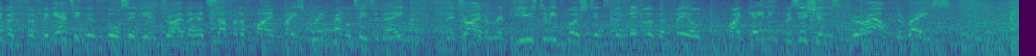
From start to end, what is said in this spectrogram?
Forgiven for forgetting that Force India's driver had suffered a five-place grid penalty today. Their driver refused to be pushed into the middle of the field by gaining positions throughout the race.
